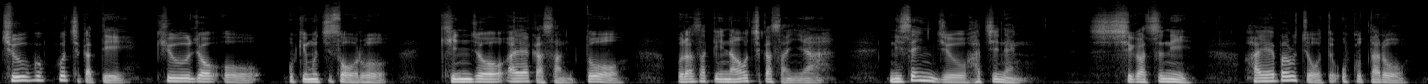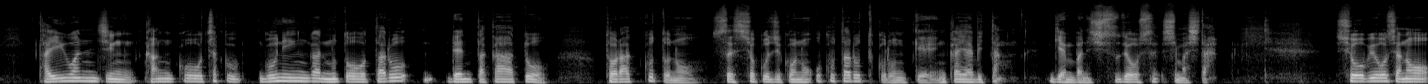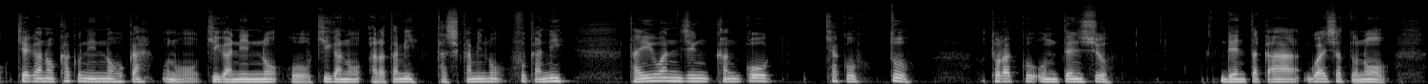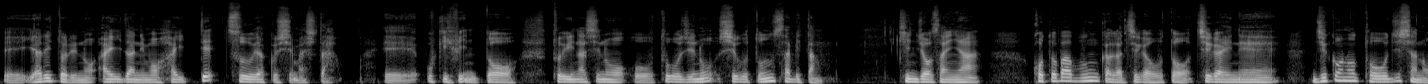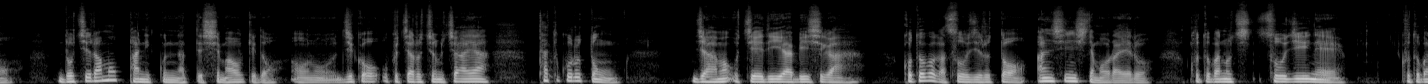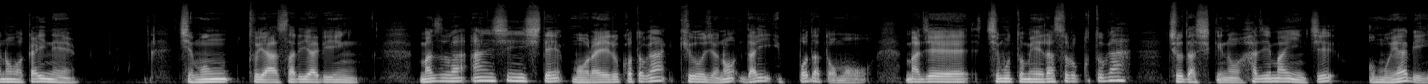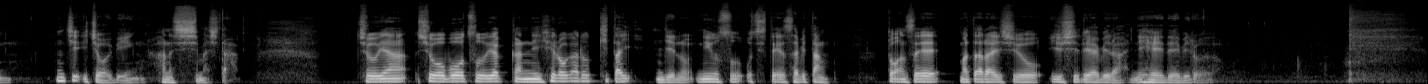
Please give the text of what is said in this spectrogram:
中国語使って救助を浮きむちそうる金城彩香さんと浦崎直親さんや2018年4月に早原町で送ったる台湾人観光客5人がぬとうたるレンタカーとトラックとの接触事故のウクタルトクルンケンカヤビタン現場に出動しました。傷病者の怪我の確認のほかこの飢餓人の飢餓の改め確かみの負荷に台湾人観光客とトラック運転手レンタカー会社との、えー、やり取りの間にも入って通訳しました。えー、ウキフィンとトイナシの当時の仕事んさびたん。金城さんや言葉文化が違うと違いね事故の当事者のどちらもパニックになってしまうけどあの事故ウクチャルチュヌチャーやタトクルトン。ジャーマウチエリアビーシが言葉が通じると安心してもらえる。言葉の通じいね言葉の若いねチムントヤサリアビンまずは安心してもらえることが救助の第一歩だと思う。まじちむとめらすることが中打式の始まりんちおむやびんんちいちょうびん話しました。中夜消防通訳官に広がる期待でのニュース打ちてさびたん。とんせまた来週ゆしりやびらにへいでびる。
